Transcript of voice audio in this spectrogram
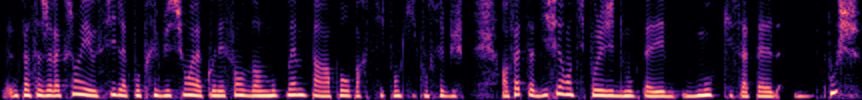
le passage à l'action et aussi la contribution à la connaissance dans le MOOC même par rapport aux participants qui contribuent. En fait, tu as différentes typologies de MOOC. Tu as des MOOC qui s'appellent push.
